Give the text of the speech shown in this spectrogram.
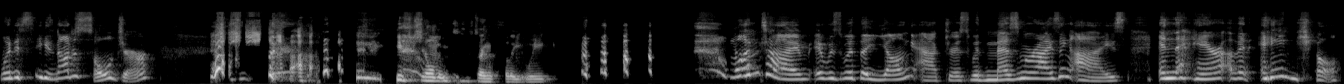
What is he's not a soldier. He's only teaching Fleet Week. One time it was with a young actress with mesmerizing eyes and the hair of an angel.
